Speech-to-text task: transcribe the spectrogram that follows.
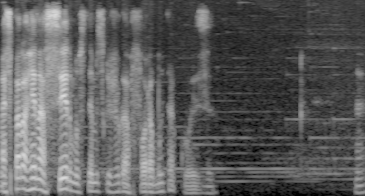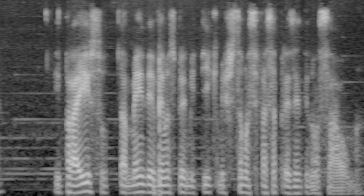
Mas para renascermos, temos que jogar fora muita coisa. Né? E para isso, também devemos permitir que Meshama se faça presente em nossa alma.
